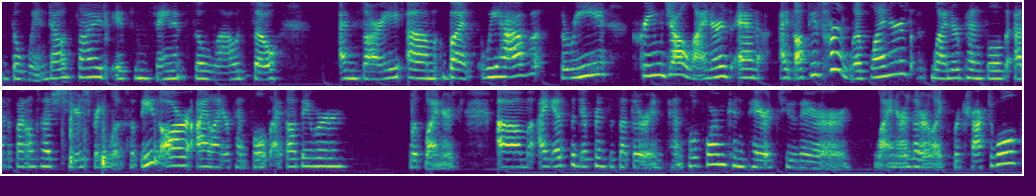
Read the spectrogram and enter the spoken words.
the wind outside, it's insane. It's so loud. So I'm sorry. Um, but we have three cream gel liners and I thought these were lip liners. Liner pencils at the Final Touch to Your Spring Look. So these are eyeliner pencils. I thought they were lip liners. Um, I guess the difference is that they're in pencil form compared to their liners that are like retractable.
